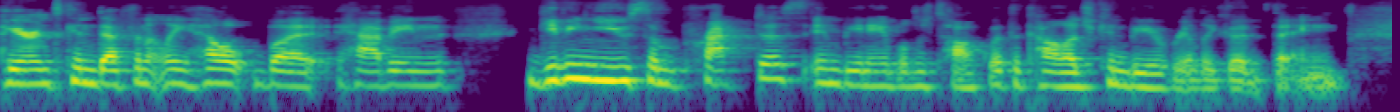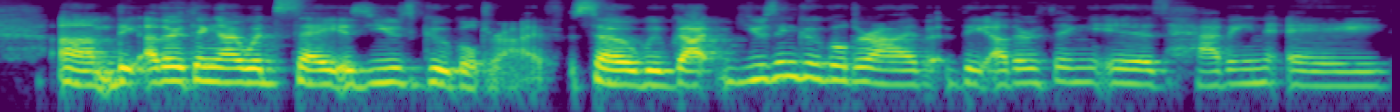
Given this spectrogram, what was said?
parents can definitely help but having giving you some practice in being able to talk with the college can be a really good thing. Um, the other thing i would say is use google drive. So we've got using google drive. The other thing is having a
